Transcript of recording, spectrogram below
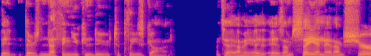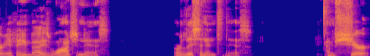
that there's nothing you can do to please God. I tell you, I mean, as, as I'm saying that, I'm sure if anybody's watching this or listening to this, I'm sure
